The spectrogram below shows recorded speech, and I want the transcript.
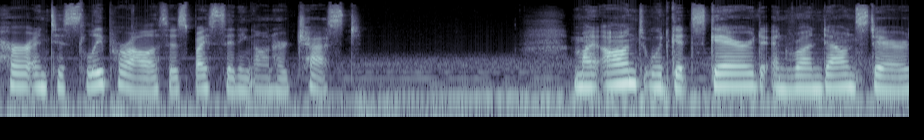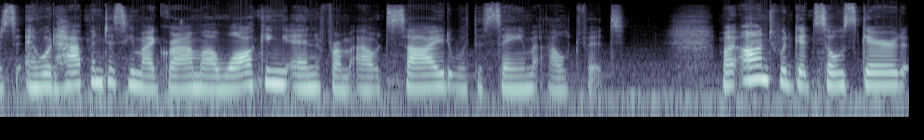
her into sleep paralysis by sitting on her chest. My aunt would get scared and run downstairs and would happen to see my grandma walking in from outside with the same outfit. My aunt would get so scared,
